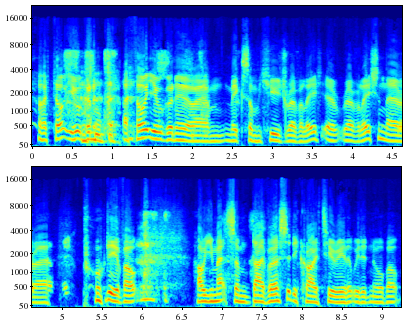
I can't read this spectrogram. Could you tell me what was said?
I thought you were going to. I thought you were going to um, make some huge revelation, uh, revelation there, uh, Brodie, about how you met some diversity criteria that we didn't know about.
